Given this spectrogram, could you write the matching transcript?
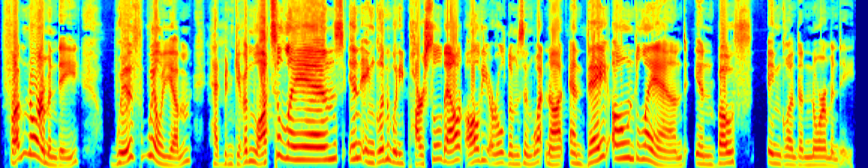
from Normandy with William had been given lots of lands in England when he parceled out all the earldoms and whatnot, and they owned land in both England and Normandy.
